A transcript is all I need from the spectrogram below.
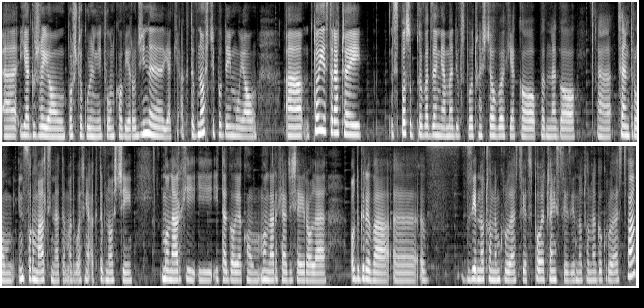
e, jak żyją poszczególni członkowie rodziny, jakie aktywności podejmują. To jest raczej sposób prowadzenia mediów społecznościowych jako pewnego E, centrum informacji na temat właśnie aktywności monarchii i, i tego, jaką monarchia dzisiaj rolę odgrywa e, w Zjednoczonym Królestwie, w społeczeństwie Zjednoczonego Królestwa,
